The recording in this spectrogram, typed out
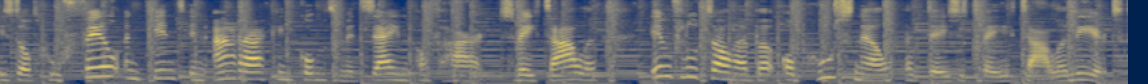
is dat hoeveel een kind in aanraking komt met zijn of haar twee talen, invloed zal hebben op hoe snel het deze twee talen leert.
